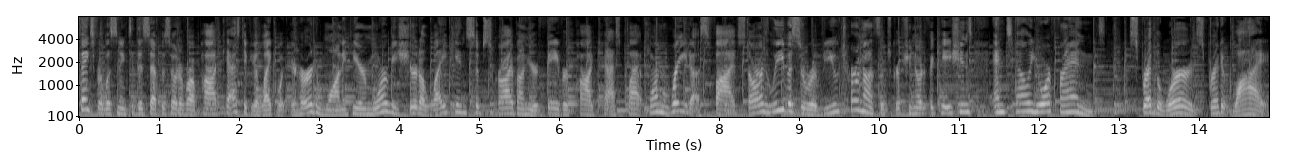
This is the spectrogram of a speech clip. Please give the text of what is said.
Thanks for listening to this episode of our podcast. If you like what you heard and want to hear more, be sure to like and subscribe on your favorite podcast platform. Rate us five stars, leave us a review, turn on subscription notifications, and tell your friends. Spread the word, spread it wide.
